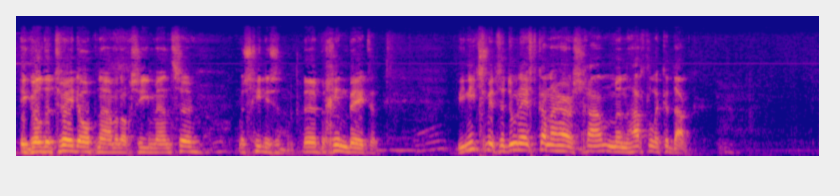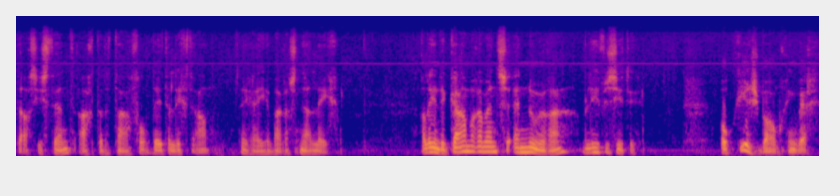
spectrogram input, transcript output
Ik wil de tweede opname nog zien, mensen. Misschien is het eh, begin beter. Wie niets meer te doen heeft, kan naar huis gaan. Mijn hartelijke dank. De assistent achter de tafel deed de licht aan. De rijen waren snel leeg. Alleen de cameramensen en Nora bleven zitten. Ook Kirschbaum ging weg.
